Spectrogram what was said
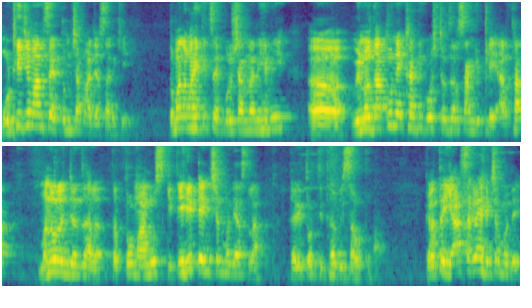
मोठी जी माणसं आहेत तुमच्या माझ्यासारखी तुम्हाला माहितीच आहे पुरुषांना नेहमी अं, विनोदातून एखादी गोष्ट जर सांगितली अर्थात मनोरंजन झालं तर तो माणूस कितीही टेन्शनमध्ये असला तरी तो तिथं विसावतो. खरं तर या सगळ्या ह्याच्यामध्ये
